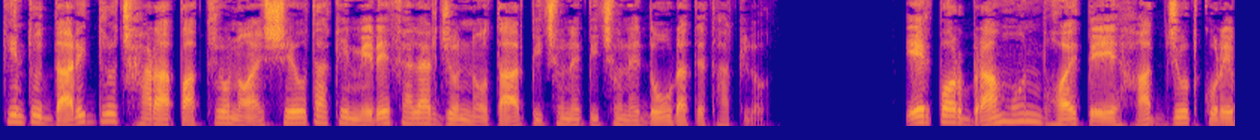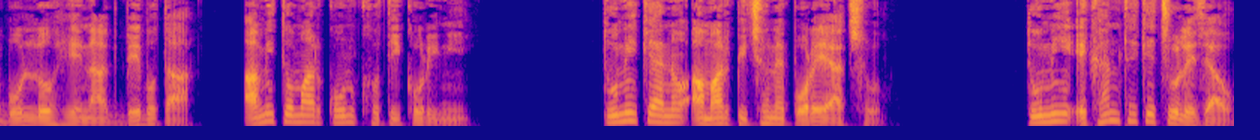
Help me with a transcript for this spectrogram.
কিন্তু দারিদ্র ছাড়া পাত্র নয়, সেও তাকে মেরে ফেলার জন্য তার পিছনে পিছনে দৌড়াতে থাকল। এরপর ব্রাহ্মণ ভয় পেয়ে হাত জোট করে বলল, হে নাগ দেবতা, আমি তোমার কোন ক্ষতি করিনি। তুমি কেন আমার পিছনে পড়ে আছো? তুমি এখান থেকে চলে যাও।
